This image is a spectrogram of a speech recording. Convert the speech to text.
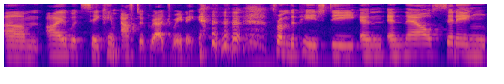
um, I would say came after graduating from the PhD and and now sitting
